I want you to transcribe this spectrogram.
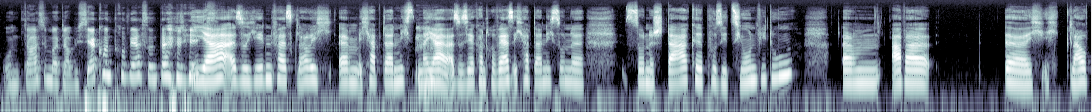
Und da sind wir, glaube ich, sehr kontrovers unterwegs. Ja, also jedenfalls glaube ich, ähm, ich habe da nicht, naja, also sehr kontrovers, ich habe da nicht so eine, so eine starke Position wie du. Ähm, aber äh, ich, ich glaube,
